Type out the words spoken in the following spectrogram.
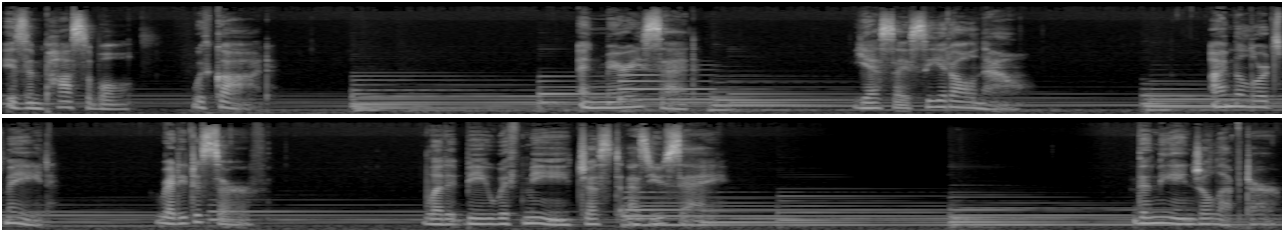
is impossible with God. And Mary said, Yes, I see it all now. I'm the Lord's maid, ready to serve. Let it be with me just as you say. Then the angel left her.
